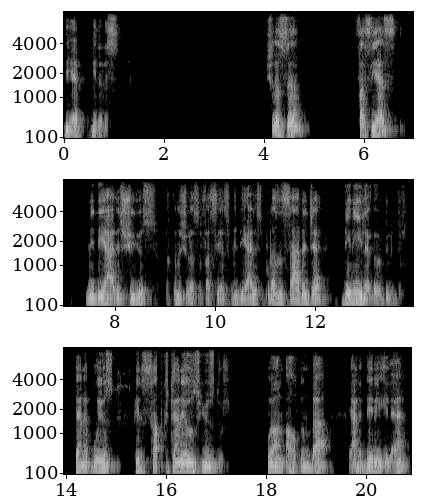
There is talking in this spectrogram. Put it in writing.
diyebiliriz. Şurası facies medialis şu yüz. Bakın şurası facies medialis. Burası sadece deriyle örtülüdür. Yani bu yüz bir subcutaneous yüzdür. Buranın altında yani deri ile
